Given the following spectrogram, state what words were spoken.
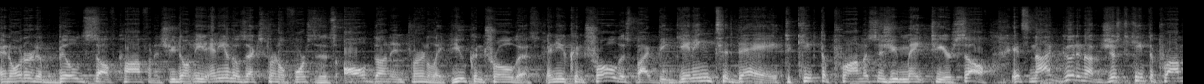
in order to build self-confidence. You don't need any of those external forces. It's all done internally. You control this. And you control this by beginning today to keep the promises you make to yourself. It's not good enough just to keep the promises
